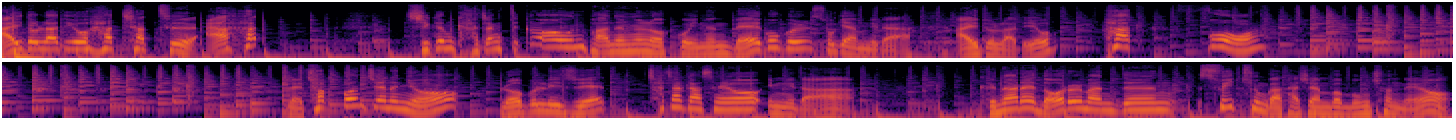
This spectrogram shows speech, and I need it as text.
아이돌 라디오 핫 차트 아핫 지금 가장 뜨거운 반응을 얻고 있는 네 곡을 소개합니다. 아이돌 라디오 핫 4. 네, 첫 번째는요. 러블리즈의 찾아가세요입니다. 그날의 너를 만든 스윗튠과 다시 한번 뭉쳤네요.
